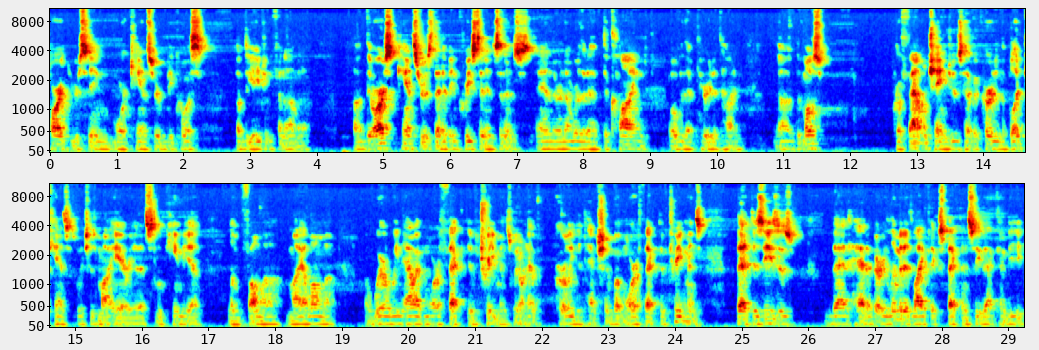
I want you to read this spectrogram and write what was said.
part, you're seeing more cancer because of the aging phenomena. Uh, there are cancers that have increased in incidence, and there are a number that have declined over that period of time. Uh, the most profound changes have occurred in the blood cancers, which is my area. That's leukemia, lymphoma, myeloma, where we now have more effective treatments. We don't have early detection, but more effective treatments that diseases that had a very limited life expectancy that can be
